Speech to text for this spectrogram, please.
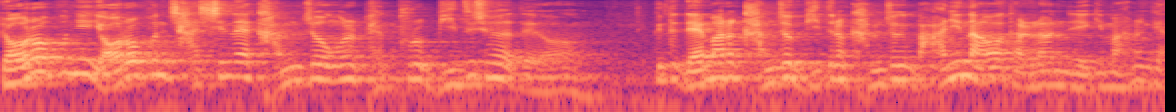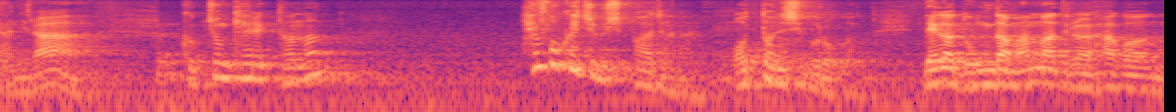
여러분이 여러분 자신의 감정을 100% 믿으셔야 돼요. 근데 내 말은 감정 믿으는 감정이 많이 나와 달라는 얘기만 하는 게 아니라 극중 캐릭터는 행복해지고 싶어 하잖아요. 어떤 식으로건. 내가 농담 한마디를 하건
